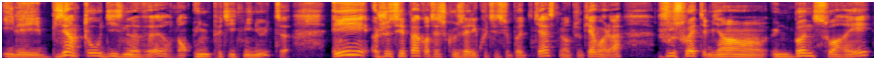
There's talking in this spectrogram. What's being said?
il est bientôt 19h dans une petite minute. Et je ne sais pas quand est-ce que vous allez écouter ce podcast, mais en tout cas, voilà, je vous souhaite eh bien une bonne soirée,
